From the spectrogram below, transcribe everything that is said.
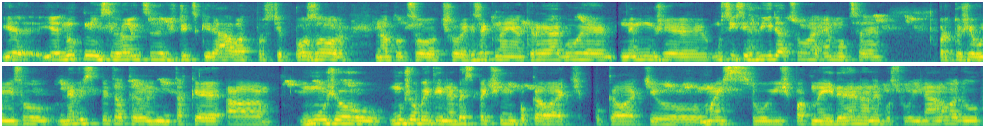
je, je nutný si velice vždycky dávat prostě pozor na to, co člověk řekne, jak reaguje, nemůže, musí si hlídat své emoce, protože oni jsou nevyspytatelní také a můžou, můžou být i nebezpeční, pokud, pokud jo, mají svůj špatný den nebo svoji náladu.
